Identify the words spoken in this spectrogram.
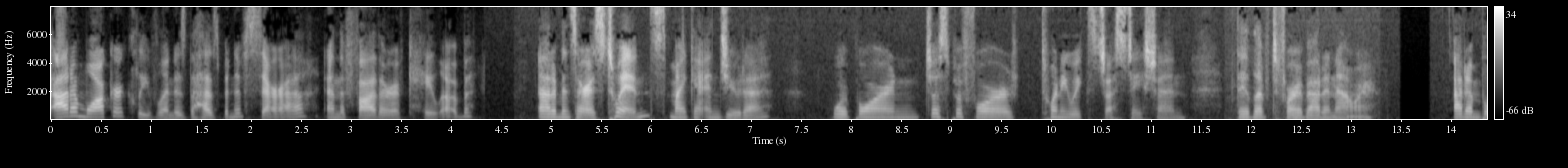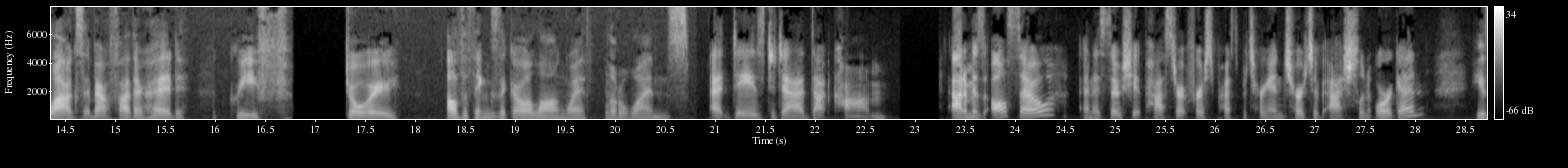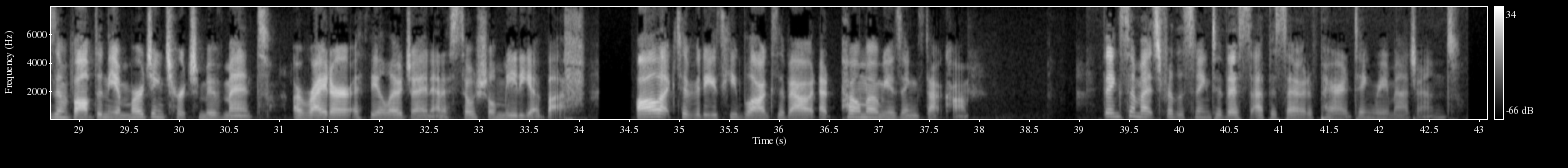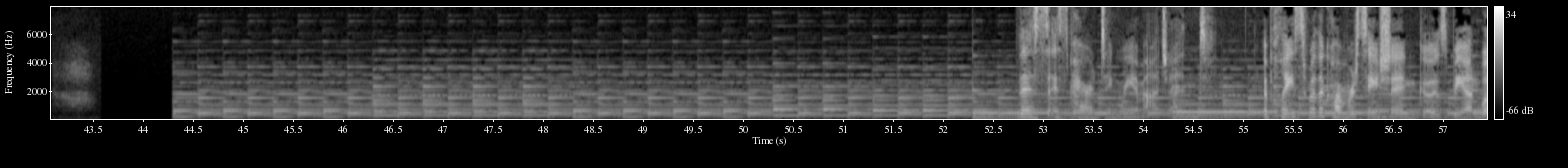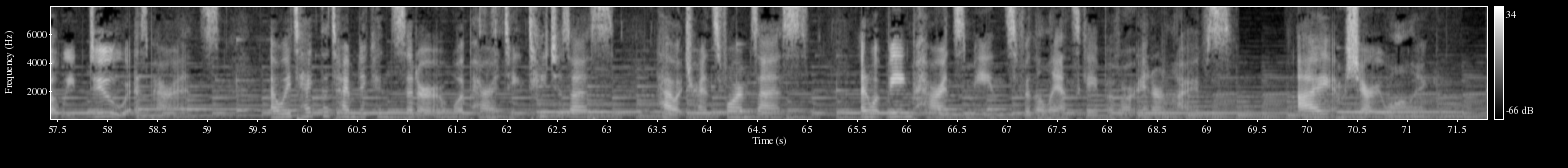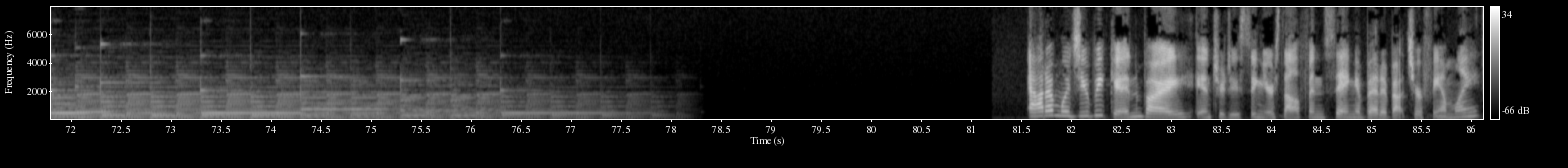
Adam Walker Cleveland is the husband of Sarah and the father of Caleb. Adam and Sarah's twins, Micah and Judah, were born just before 20 weeks gestation. They lived for about an hour. Adam blogs about fatherhood, grief, joy, all the things that go along with little ones at dazeddad.com. Adam is also an associate pastor at First Presbyterian Church of Ashland, Oregon. He's involved in the emerging church movement, a writer, a theologian, and a social media buff. All activities he blogs about at pomomusings.com. Thanks so much for listening to this episode of Parenting Reimagined. This is Parenting Reimagined, a place where the conversation goes beyond what we do as parents, and we take the time to consider what parenting teaches us, how it transforms us, and what being parents means for the landscape of our inner lives. I am Sherry Walling. Would you begin by introducing yourself and saying a bit about your family?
